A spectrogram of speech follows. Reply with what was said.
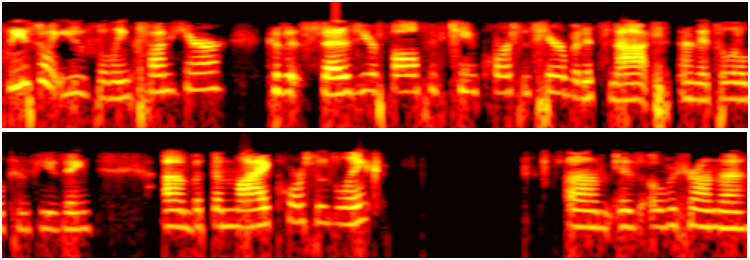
Please don't use the links on here because it says your Fall 15 courses here, but it's not, and it's a little confusing. Um, but the My Courses link um, is over here on the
